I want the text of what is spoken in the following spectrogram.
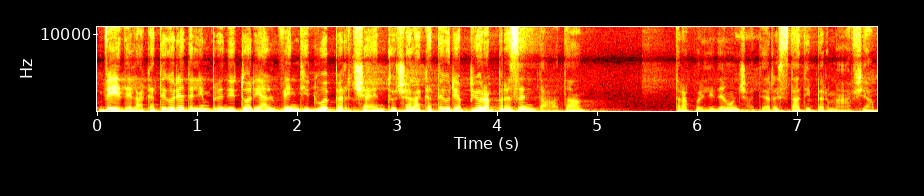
vede la categoria degli imprenditori al 22%, cioè la categoria più rappresentata tra quelli denunciati e arrestati per mafia.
